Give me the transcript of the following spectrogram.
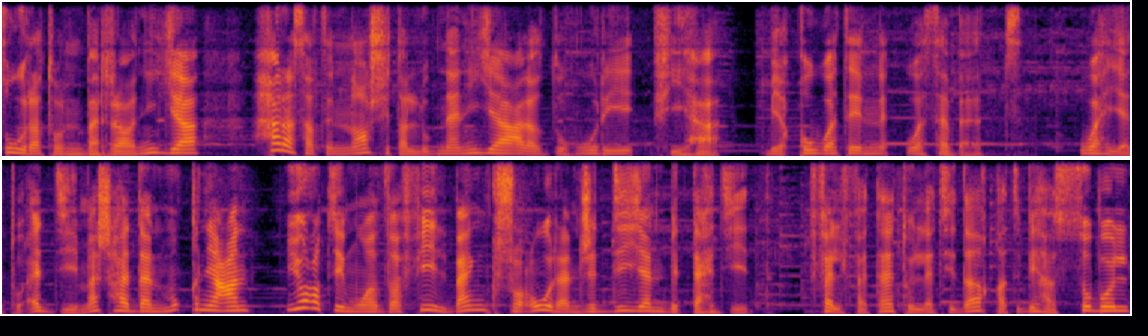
صورة برانية حرصت الناشطة اللبنانية على الظهور فيها بقوة وثبات. وهي تؤدي مشهدا مقنعا يعطي موظفي البنك شعورا جديا بالتهديد. فالفتاة التي ضاقت بها السبل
